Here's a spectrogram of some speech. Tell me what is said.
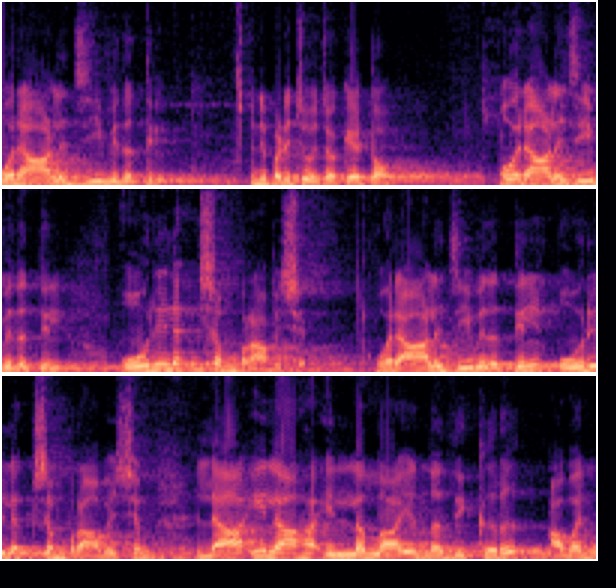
ഒരാൾ ജീവിതത്തിൽ ഇനി പഠിച്ചു വെച്ചോ കേട്ടോ? ഒരാൾ ജീവിതത്തിൽ ഒരു ലക്ഷം പ്രാവശ്യം ഒരാൾ ജീവിതത്തിൽ ഒരു ലക്ഷം പ്രാവശ്യം ലാ ഇലാഹ ഇല്ലല്ല എന്ന ദിക്ർ അവൻ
